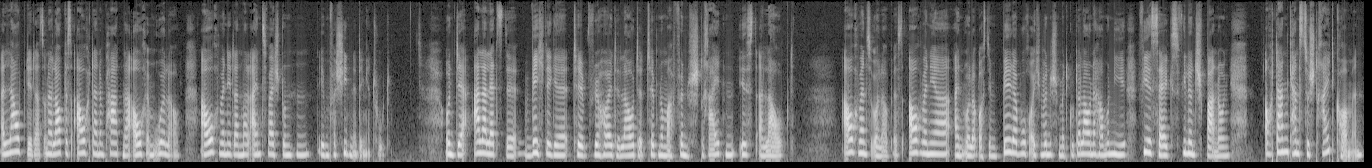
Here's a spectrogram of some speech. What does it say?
Erlaubt ihr das und erlaubt es auch deinem Partner, auch im Urlaub, auch wenn ihr dann mal ein, zwei Stunden eben verschiedene Dinge tut. Und der allerletzte wichtige Tipp für heute lautet Tipp Nummer 5, Streiten ist erlaubt auch wenn es Urlaub ist, auch wenn ihr einen Urlaub aus dem Bilderbuch euch wünscht mit guter Laune, Harmonie, viel Sex, viel Entspannung, auch dann kann es zu Streit kommen.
